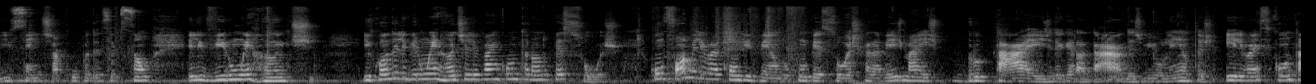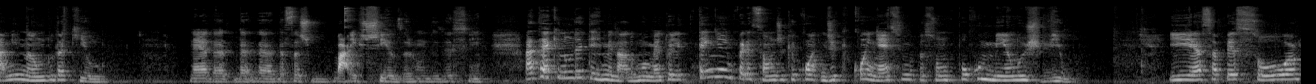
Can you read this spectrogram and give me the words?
e sente a culpa, a decepção, ele vira um errante. E quando ele vira um errante, ele vai encontrando pessoas. Conforme ele vai convivendo com pessoas cada vez mais brutais, degradadas, violentas, ele vai se contaminando daquilo né, da, da, dessas baixezas, vamos dizer assim. Até que num determinado momento ele tem a impressão de que, de que conhece uma pessoa um pouco menos vil. E essa pessoa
